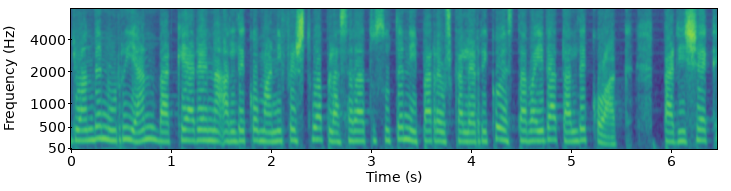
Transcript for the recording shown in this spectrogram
joan den urrian, bakearen aldeko manifestua plazaratu zuten Ipar Euskal Herriko eztabaida taldekoak. Parisek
